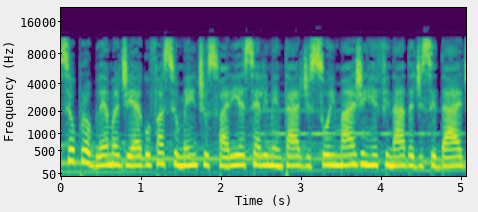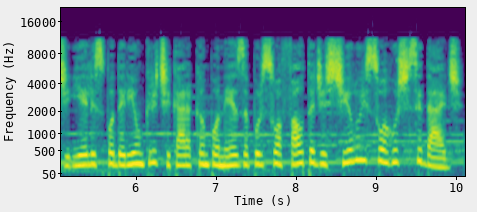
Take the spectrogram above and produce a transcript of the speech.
seu problema de ego facilmente os faria se alimentar de sua imagem refinada de cidade e eles poderiam criticar a camponesa por sua falta de estilo e sua rusticidade.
